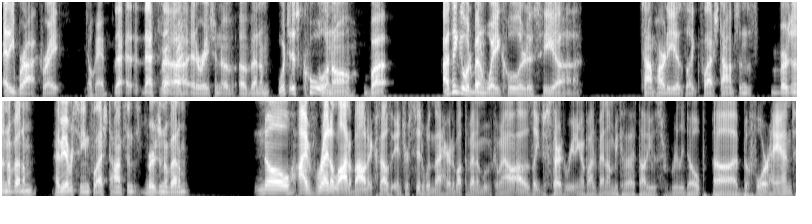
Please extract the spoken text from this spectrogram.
Eddie Brock, right? Okay. That that's the Right, right. Uh, iteration of, of Venom, which is cool and all, but I think it would have been way cooler to see uh Tom Hardy as like Flash Thompson's version of Venom. Have you ever seen Flash Thompson's version of Venom? No, I've read a lot about it because I was interested when I heard about the Venom movie coming out. I was like, just started reading up on Venom because I thought he was really dope uh, beforehand.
